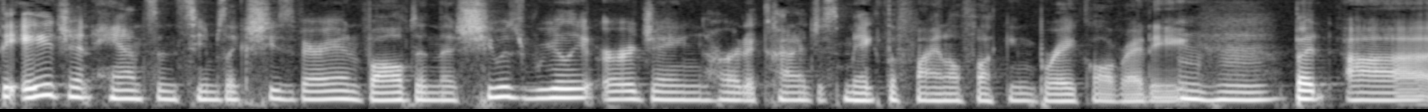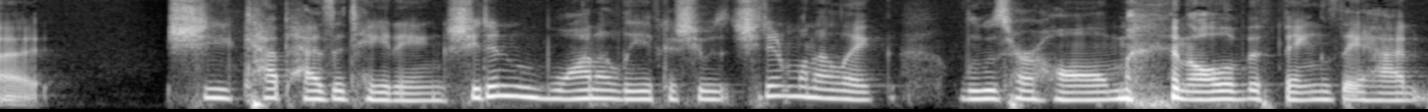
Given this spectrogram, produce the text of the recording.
the agent Hansen seems like she's very involved in this. She was really urging her to kind of just make the final fucking break already. But uh, she kept hesitating. She didn't want to leave because she was she didn't want to like lose her home and all of the things they had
